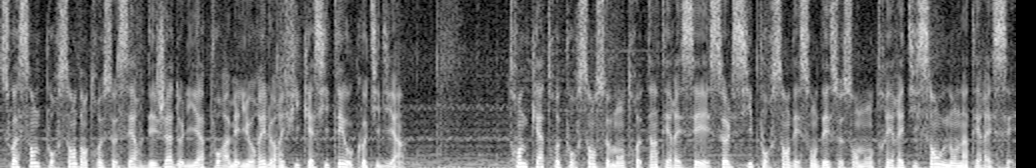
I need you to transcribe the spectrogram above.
60% d'entre eux se servent déjà de l'IA pour améliorer leur efficacité au quotidien. 34% se montrent intéressés et seuls 6% des sondés se sont montrés réticents ou non intéressés.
